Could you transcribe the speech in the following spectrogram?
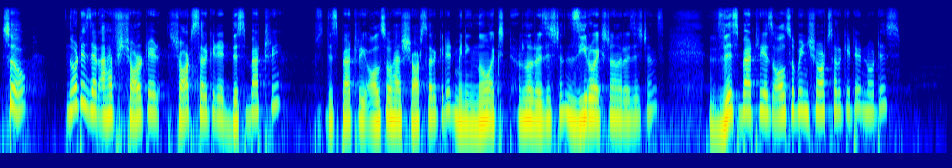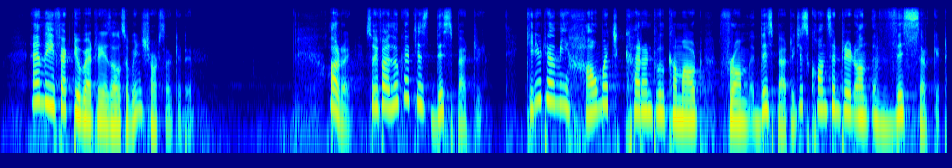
So notice that I have shorted, short circuited this battery. So this battery also has short circuited, meaning no external resistance, zero external resistance. This battery has also been short circuited, notice. And the effective battery has also been short circuited. All right, so if I look at just this battery, can you tell me how much current will come out from this battery? Just concentrate on this circuit.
